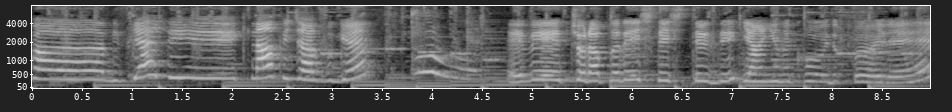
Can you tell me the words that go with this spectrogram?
Merhaba, biz geldik. Ne yapacağız bugün? Evet, çorapları eşleştirdik. Yan yana koyduk böyle.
